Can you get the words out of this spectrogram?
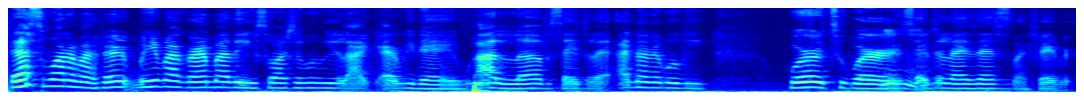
That's one of my favorite. Me and my grandmother used to watch the movie like every day. I love Save the Last. I know that movie word to word. Mm-hmm. Save the Last Dance is my favorite.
